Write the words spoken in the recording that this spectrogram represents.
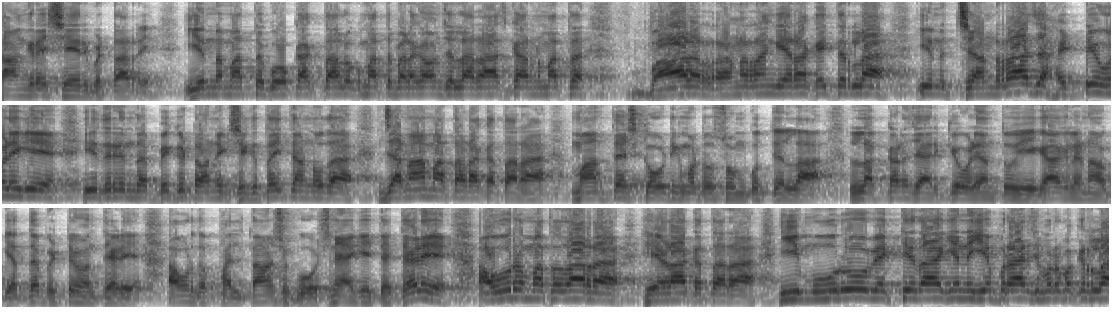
ಕಾಂಗ್ರೆಸ್ ಸೇರಿಬಿಟ್ಟಾರ್ರಿ ಇನ್ನು ಮತ್ತೆ ಗೋಕಾಕ್ ತಾಲೂಕು ಮತ್ತು ಬೆಳಗಾವಿ ಜಿಲ್ಲಾ ರಾಜಕಾರಣ ಮತ್ತು ಭಾಳ ರಣರಂಗ ಏರಾಕೈತಿರಲ್ಲ ಇನ್ನು ಚಂದ್ರರಾಜ ಹಟ್ಟಿ ಹೊಳಿಗೆ ಇದರಿಂದ ಬಿಗ್ ಟಾನಿಕ್ ಸಿಗತೈತೆ ಅನ್ನೋದ ಜನ ಮಾತಾಡಕತ್ತಾರ. ಮಾಂತೇಶ್ ಕೌಟಿಗೆ ಮಟ್ಟು ಸುಮ್ ಕೂತಿಲ್ಲ. ಲಕ್ಕಣ ಜಾರಕಿಹೊಳಿ ಅಂತೂ ಈಗಾಗಲೇ ನಾವು ಗೆದ್ದ ಬಿಟ್ಟೆವು ಅಂಥೇಳಿ ಅವ್ರದ್ದು ಫಲಿತಾಂಶ ಘೋಷಣೆ ಆಗೈತೆ ಅಂತೇಳಿ ಅವರ ಮತದಾರ ಹೇಳಾಕತ್ತಾರ. ಈ ಮೂರು ವ್ಯಕ್ತಿದಾಗಿನ ಇಬ್ಬರು ಆರಿಸಿ ಬರ್ಬೇಕ್ರಲ್ಲ?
